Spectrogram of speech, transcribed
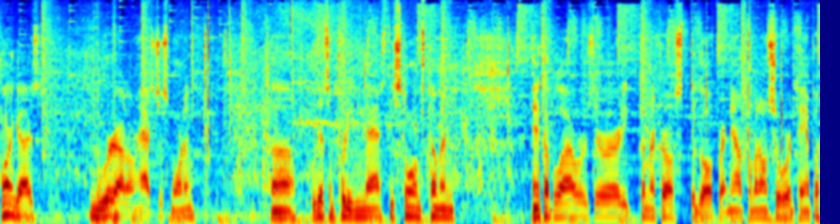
Morning, guys. We're out on hatch this morning. Uh, we got some pretty nasty storms coming in a couple hours. They're already coming across the Gulf right now, coming on shore in Tampa,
